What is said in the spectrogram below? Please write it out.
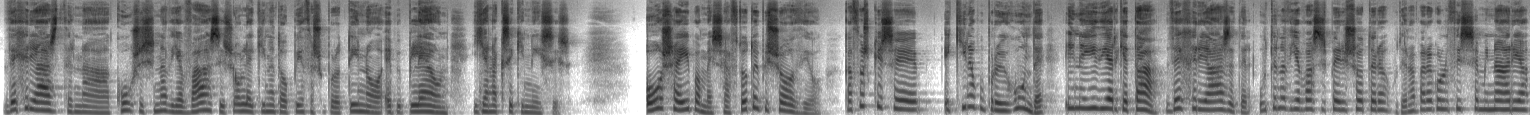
Δεν χρειάζεται να ακούσεις ή να διαβάσεις όλα εκείνα τα οποία θα σου προτείνω επιπλέον για να ξεκινήσεις. Όσα είπαμε σε αυτό το επεισόδιο, καθώς και σε εκείνα που προηγούνται, είναι ήδη αρκετά. Δεν χρειάζεται ούτε να διαβάσεις περισσότερα, ούτε να παρακολουθήσεις σεμινάρια,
